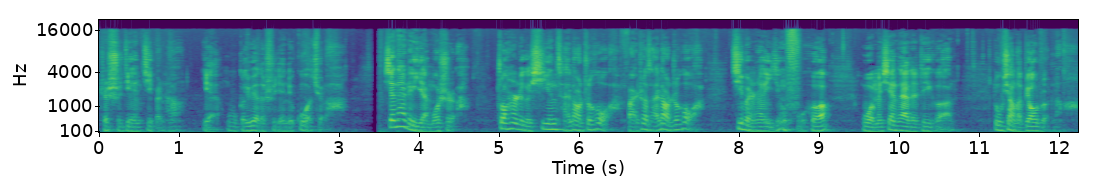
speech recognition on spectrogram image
这时间基本上也五个月的时间就过去了啊。现在这个演播室啊。装上这个吸音材料之后啊，反射材料之后啊，基本上已经符合我们现在的这个录像的标准了啊。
